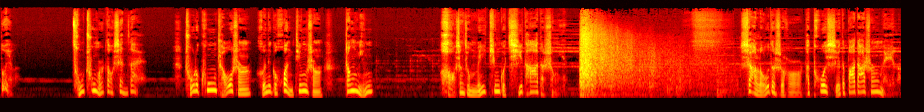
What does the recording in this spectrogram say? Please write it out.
对了，从出门到现在，除了空调声和那个幻听声，张明好像就没听过其他的声音。下楼的时候，他拖鞋的吧嗒声没了。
